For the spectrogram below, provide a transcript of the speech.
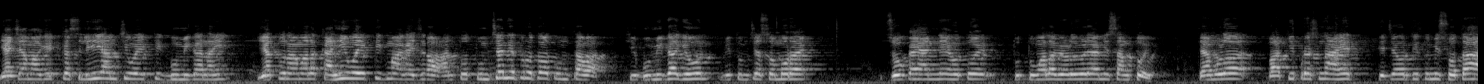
याच्या मागे कसलीही आमची वैयक्तिक भूमिका नाही. यातून आम्हाला काही वैयक्तिक मागायचं आणि तो तुमच्या नेतृत्वात उमटावा. ही भूमिका घेऊन मी तुमच्यासमोर आहे. जो काही अन्याय होतोय तो तुम्हाला वेळोवेळी आम्ही सांगतोय. त्यामुळं बाकी प्रश्न आहेत त्याच्यावरती तुम्ही स्वतः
